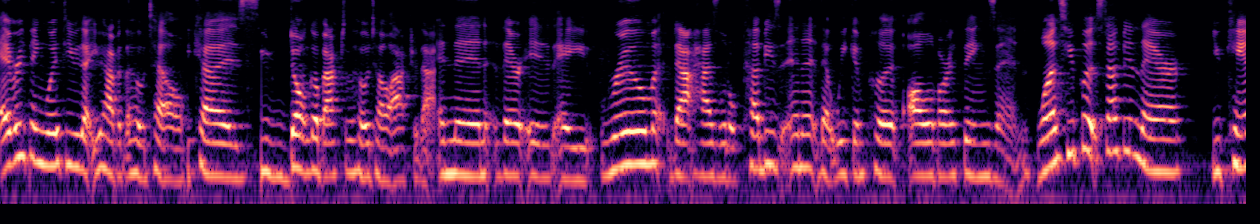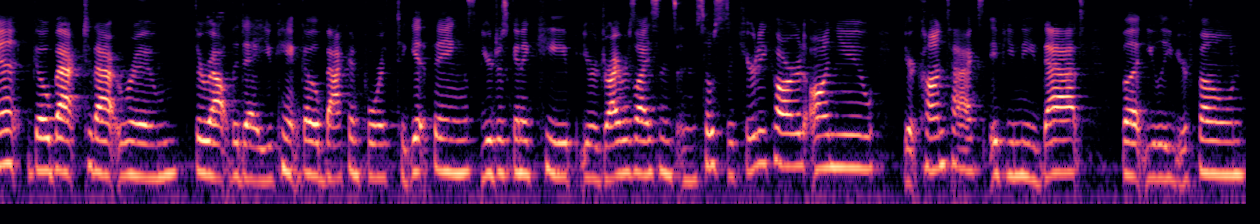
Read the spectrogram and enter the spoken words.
everything with you that you have at the hotel because you don't go back to the hotel after that. And then there is a room that has little cubbies in it that we can put all of our things in. Once you put stuff in there, you can't go back to that room throughout the day. You can't go back and forth to get things. You're just gonna keep your driver's license and social security card on you, your contacts if you need that, but you leave your phone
